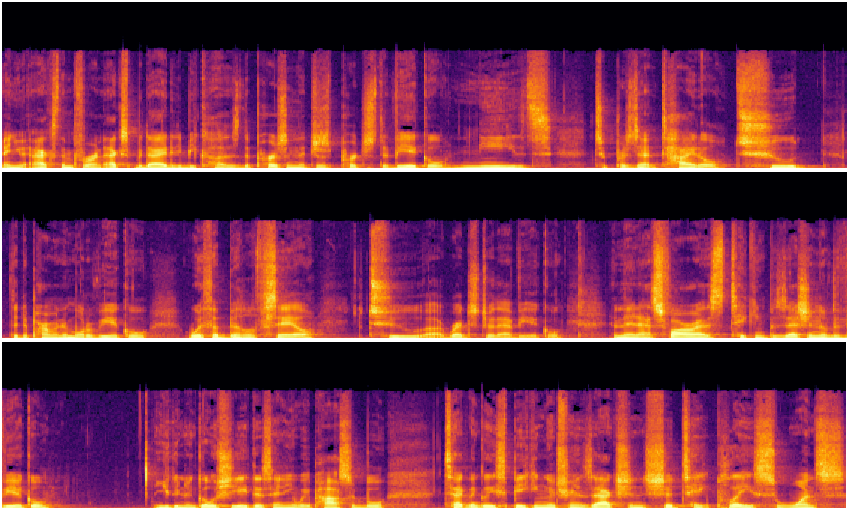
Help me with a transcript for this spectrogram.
And you ask them for an expedited because the person that just purchased the vehicle needs to present title to the Department of Motor Vehicle with a bill of sale to uh, register that vehicle. And then, as far as taking possession of the vehicle, you can negotiate this any way possible. Technically speaking, a transaction should take place once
